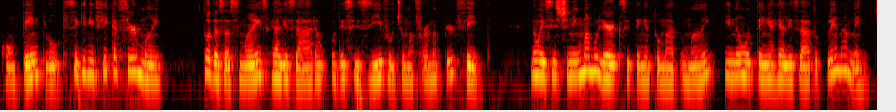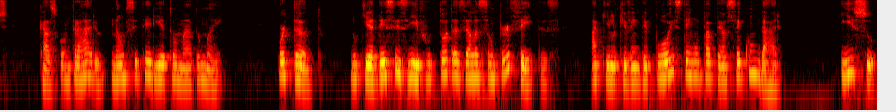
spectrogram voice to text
Contemplo o que significa ser mãe. Todas as mães realizaram o decisivo de uma forma perfeita. Não existe nenhuma mulher que se tenha tomado mãe e não o tenha realizado plenamente. Caso contrário, não se teria tomado mãe. Portanto, no que é decisivo, todas elas são perfeitas. Aquilo que vem depois tem um papel secundário. Isso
